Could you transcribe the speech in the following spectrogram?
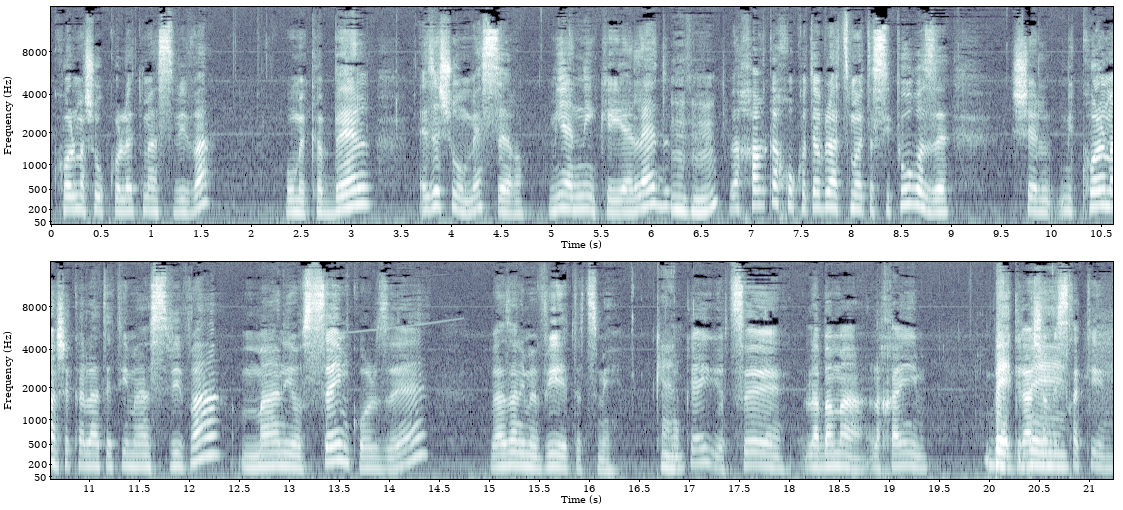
כל מה שהוא קולט מהסביבה, הוא מקבל איזשהו מסר, מי אני כילד, mm-hmm. ואחר כך הוא כותב לעצמו את הסיפור הזה של מכל מה שקלטתי מהסביבה, מה אני עושה עם כל זה, ואז אני מביא את עצמי. כן. אוקיי? יוצא לבמה, לחיים, במגרש המשחקים.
